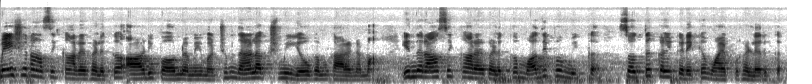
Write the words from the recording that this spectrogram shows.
மேஷ ராசிக்காரர்களுக்கு ஆடி பௌர்ணமி மற்றும் தனலக்ஷ்மி யோகம் காரணமாக இந்த ராசிக்காரர்களுக்கு மதிப்பு மிக்க சொத்துக்கள் கிடைக்க வாய்ப்புகள் இருக்குது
